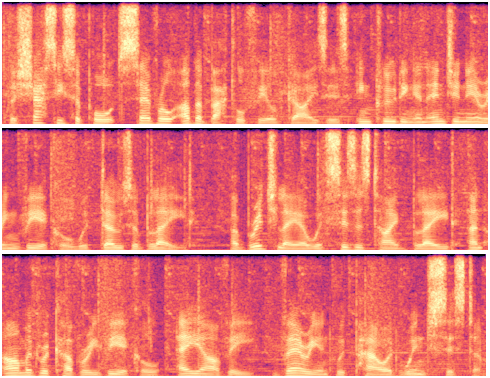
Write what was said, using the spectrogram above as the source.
The chassis supports several other battlefield guises including an engineering vehicle with dozer blade, a bridge layer with scissors type blade, an armored recovery vehicle ARV, variant with powered winch system.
